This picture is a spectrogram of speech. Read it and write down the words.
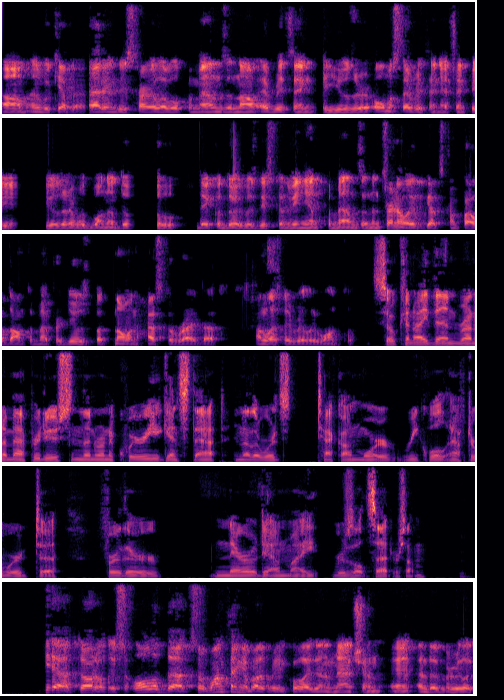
Um, and we kept adding these higher level commands and now everything a user, almost everything I think a user would want to do, they could do it with these convenient commands. And internally it gets compiled down to MapReduce, but no one has to write that unless they really want to. So can I then run a MapReduce and then run a query against that? In other words, tack on more ReQL afterward to further narrow down my result set or something? Yeah, totally. So all of that. So one thing about ReQL I didn't mention and, and that we really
